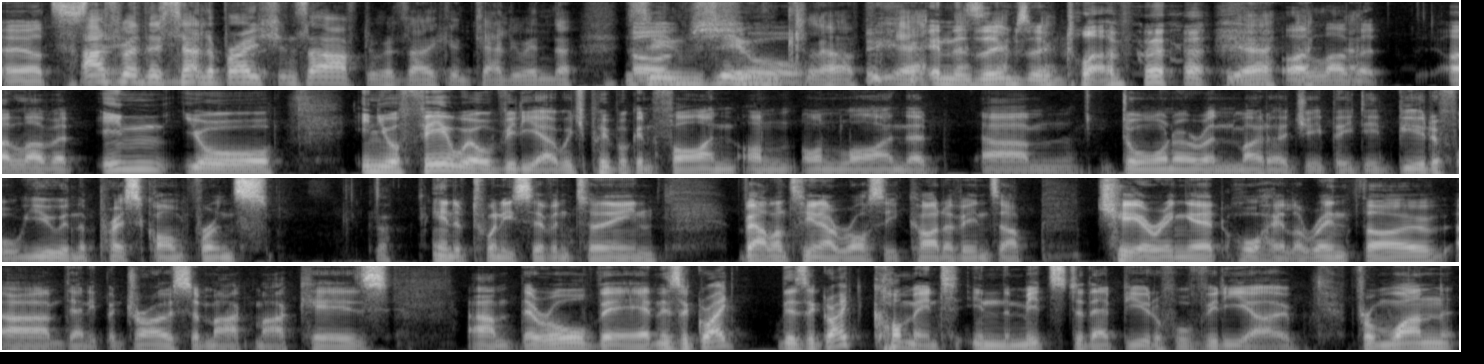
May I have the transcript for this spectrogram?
As were the celebrations afterwards, I can tell you, in the oh, Zoom Zoom Club. Yeah. in the Zoom Zoom Club. yeah. I love it. I love it. In your in your farewell video, which people can find on online, that um, Dorna and MotoGP did beautiful. You in the press conference, end of 2017. Valentino Rossi kind of ends up chairing it. Jorge Lorenzo, um, Dani Pedrosa, Marc Marquez. Um, they're all there. And there's a great there's a great comment in the midst of that beautiful video from one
